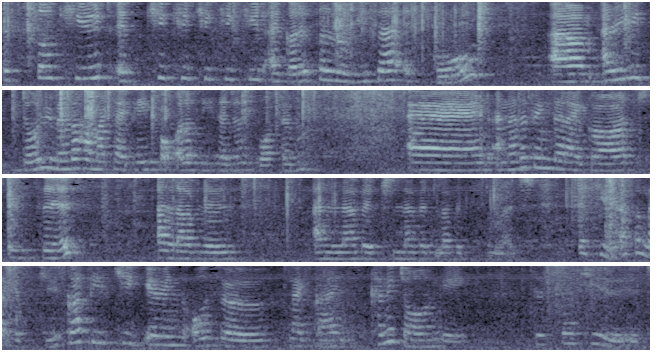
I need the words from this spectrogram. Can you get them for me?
it's so cute. It's cute cute cute cute cute. I got it from lovisa. It's gold. Um i really don't remember how much i paid for all of these. I just bought them. And another thing that i got is this. I love this. I love it love it love it so much. So cute. I feel like it's cute. Got these cute earrings also. Like guys kind of kanijonge they're so cute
